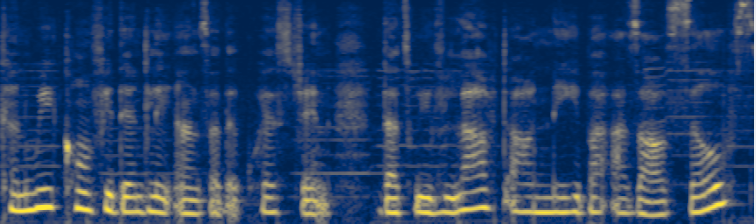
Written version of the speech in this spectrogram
Can we confidently answer the question that we've loved our neighbor as ourselves?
